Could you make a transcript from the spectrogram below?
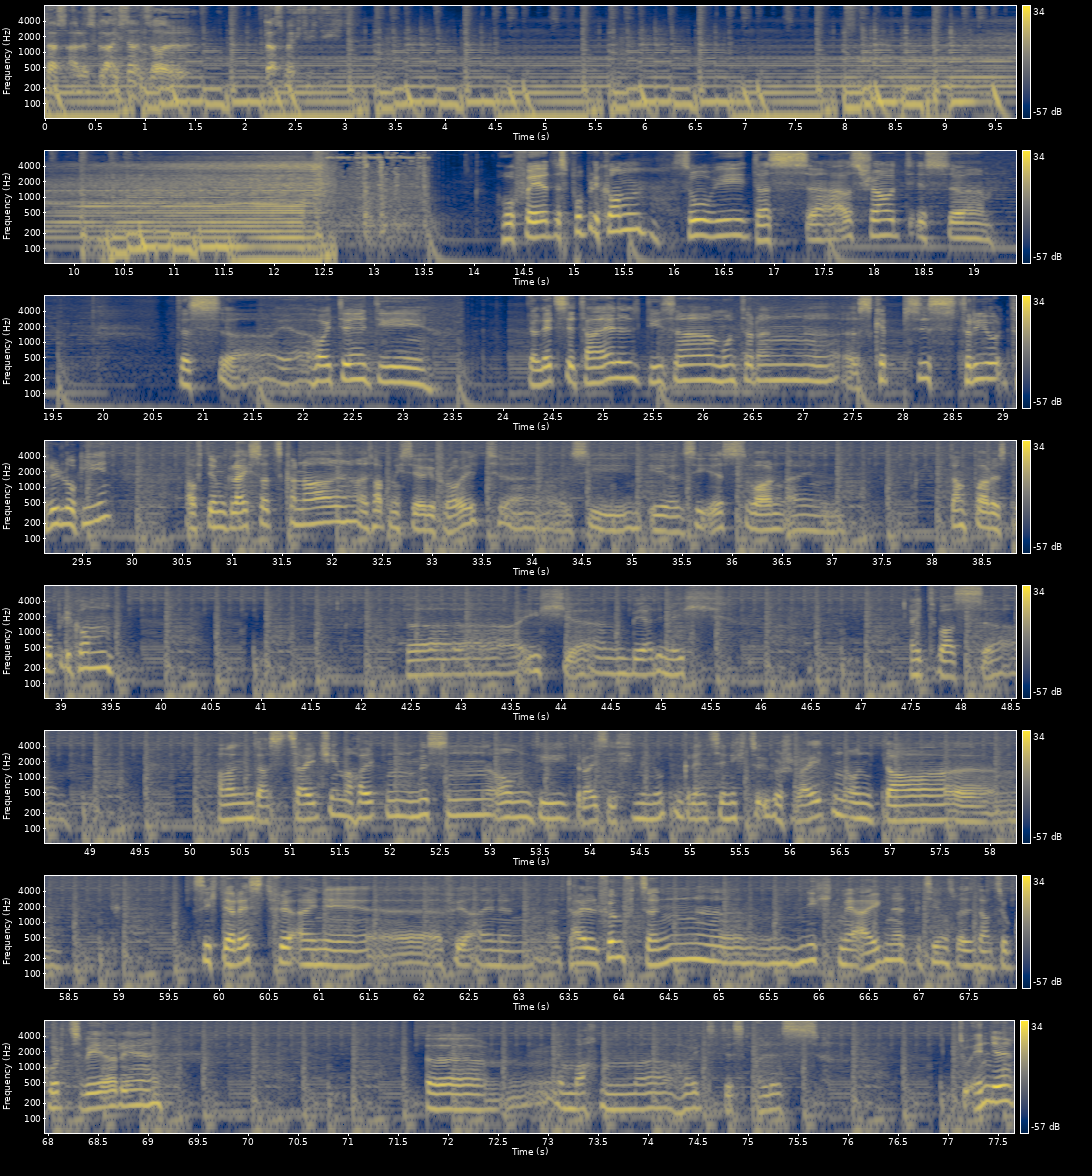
Dass alles gleich sein soll, das möchte ich nicht. Hochverehrtes Publikum, so wie das äh, ausschaut, ist äh, das äh, ja, heute die, der letzte Teil dieser munteren äh, Skepsis-Trilogie auf dem Gleichsatzkanal. Es hat mich sehr gefreut. Äh, Sie, ihr, Sie, es waren ein dankbares Publikum. Äh, ich werde mich etwas an das Zeitschema halten müssen, um die 30-Minuten-Grenze nicht zu überschreiten und da äh, sich der Rest für, eine, äh, für einen Teil 15 äh, nicht mehr eignet, beziehungsweise dann zu kurz wäre, äh, machen wir heute das alles zu Ende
